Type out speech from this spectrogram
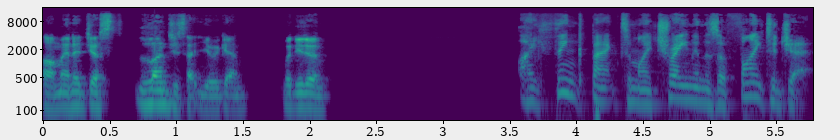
um, and it just lunges at you again. What are you doing? I think back to my training as a fighter jet.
